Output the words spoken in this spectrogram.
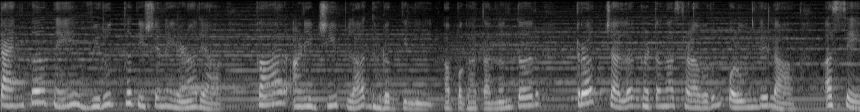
टँकरने विरुद्ध दिशेने येणाऱ्या कार आणि जीपला धडक दिली. अपघातानंतर ट्रक चालक घटनास्थळावरून पळून गेला असे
